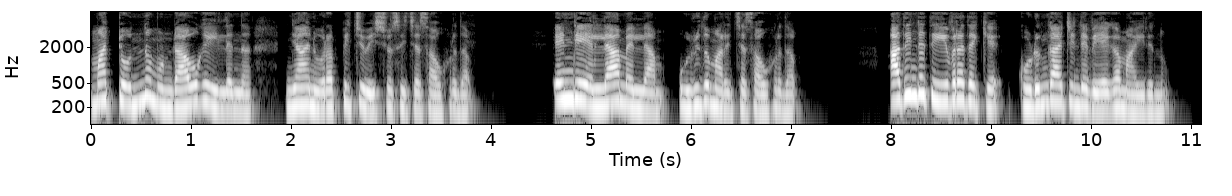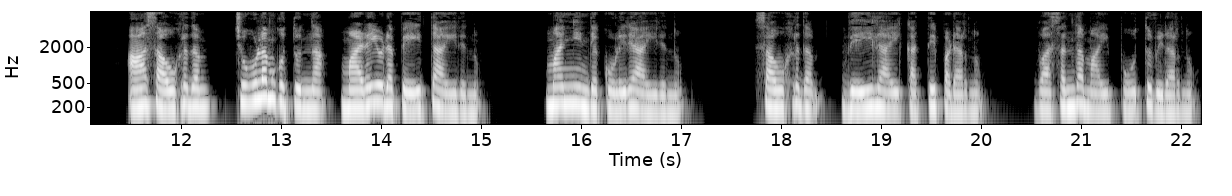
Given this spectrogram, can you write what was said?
മറ്റൊന്നും ഉണ്ടാവുകയില്ലെന്ന് ഞാൻ ഉറപ്പിച്ചു വിശ്വസിച്ച സൗഹൃദം. എന്റെ എല്ലാമെല്ലാം ഉഴുതുമറിച്ച സൗഹൃദം. അതിന്റെ തീവ്രതയ്ക്ക് കൊടുങ്കാറ്റിന്റെ വേഗമായിരുന്നു. ആ സൗഹൃദം ചൂളം കുത്തുന്ന മഴയുടെ പെയ്ത്തായിരുന്നു. മഞ്ഞിന്റെ കുളിരായിരുന്നു. സൗഹൃദം വെയിലായി കത്തിപ്പടർന്നു. വസന്തമായി പൂത്തുവിടർന്നു.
